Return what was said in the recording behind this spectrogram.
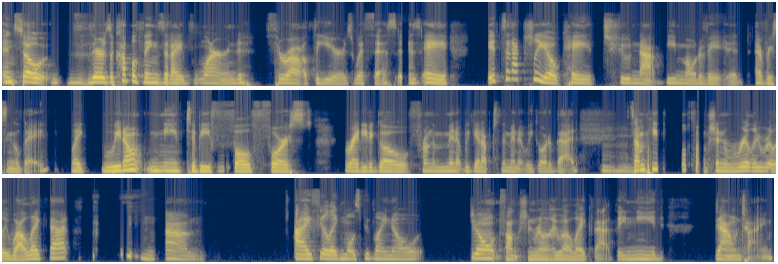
and so there's a couple things that I've learned throughout the years with this is a it's actually okay to not be motivated every single day. Like we don't need to be full force ready to go from the minute we get up to the minute we go to bed. Mhm. Some people function really really well like that. Um I feel like most people I know don't function really well like that. They need downtime.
